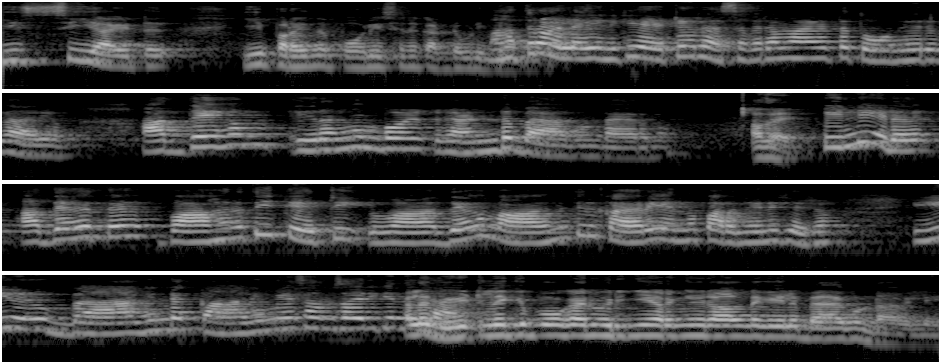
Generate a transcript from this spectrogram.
ഈസി ആയിട്ട് ഈ പറയുന്ന പോലീസിന് കണ്ടുപിടിക്കും മാത്രമല്ല എനിക്ക് ഏറ്റവും രസകരമായിട്ട് തോന്നിയ ഒരു കാര്യം. അദ്ദേഹം ഇറങ്ങുമ്പോൾ രണ്ട് ബാഗ് ഉണ്ടായിരുന്നു അതെ. പിന്നീട് അദ്ദേഹത്തെ വാഹനത്തിൽ കയറ്റി അദ്ദേഹം വാഹനത്തിൽ കയറി എന്ന് പറഞ്ഞതിന് ശേഷം ഈ ഒരു ബാഗിന്റെ കാര്യമേ അല്ല സംസാരിക്കുന്നില്ല വീട്ടിലേക്ക് പോകാൻ ഒരുങ്ങി ഇറങ്ങിയ ഒരാളുടെ കയ്യിൽ ബാഗ് ഉണ്ടാവില്ലേ?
